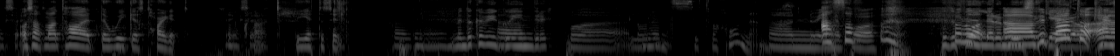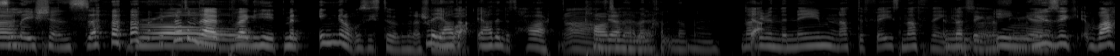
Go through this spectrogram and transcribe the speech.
Exakt. Och så att man tar the weakest target. Exakt. Det är jättesynd. Nej, Men då kan vi gå in direkt på uh, Lorentz-situationen. Ja, nu är vi Alltså, på... Pedofiler och vi musiker pratar- och uh, cancellations. Bro. Vi pratade om det här på väg hit, men ingen av oss visste vem den här Nej jag hade, var. jag hade inte hört Ah, talas om den här människan innan. nej. Not Ja. even the name, not the face, nothing. Nothing, alltså. nothing. Ingen. Music, va?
